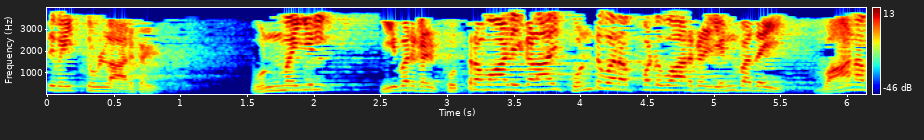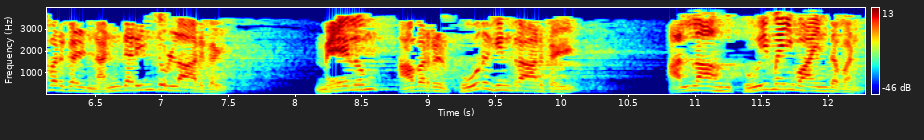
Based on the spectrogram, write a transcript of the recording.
ஏற்படுத்தி வைத்துள்ளார்கள். உண்மையில் இவர்கள் குற்றவாளிகளாய் கொண்டு வரப்படுவார்கள் என்பதை வானவர்கள் நன்கறிந்துள்ளார்கள். மேலும் அவர்கள் கூறுகின்றார்கள் அல்லாஹு தூய்மை வாய்ந்தவன்.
